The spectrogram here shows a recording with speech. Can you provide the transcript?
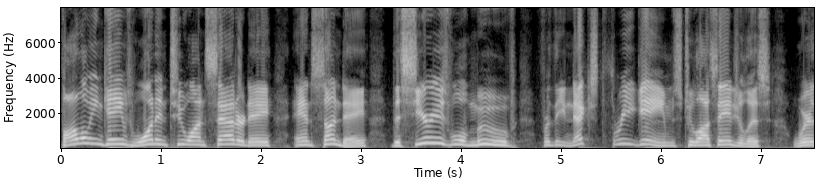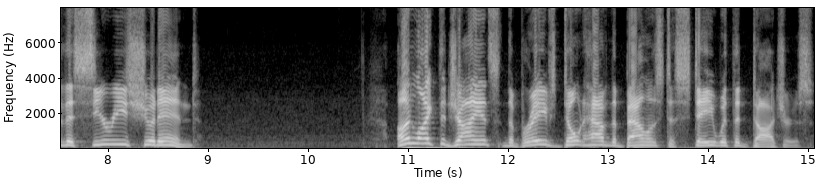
Following games one and two on Saturday and Sunday, the series will move for the next three games to Los Angeles, where the series should end. Unlike the Giants, the Braves don't have the balance to stay with the Dodgers.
